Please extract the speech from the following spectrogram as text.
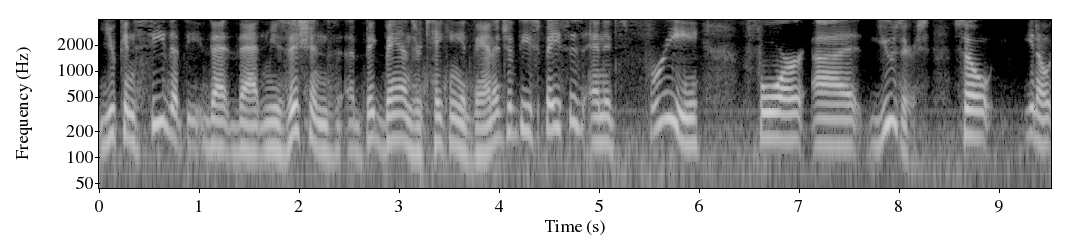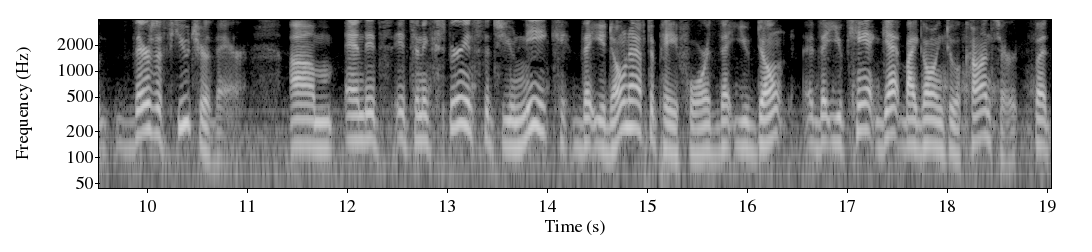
you can see that the, that that musicians, uh, big bands, are taking advantage of these spaces, and it's free for uh, users. So you know, there's a future there. Um, and it's it's an experience that's unique that you don't have to pay for that you don't that you can't get by going to a concert. But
